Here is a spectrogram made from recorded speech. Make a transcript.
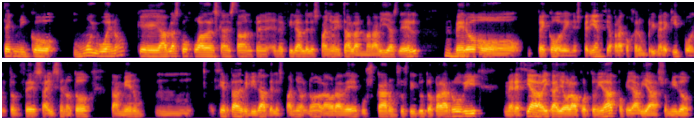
técnico muy bueno, que hablas con jugadores que han estado en, el filial del español y te hablan maravillas de él, pero pecó de inexperiencia para coger un primer equipo. Entonces ahí se notó también mm, cierta debilidad del español, ¿no? A la hora de buscar un sustituto para Rubi. Merecía David Gallego la oportunidad porque ya había asumido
